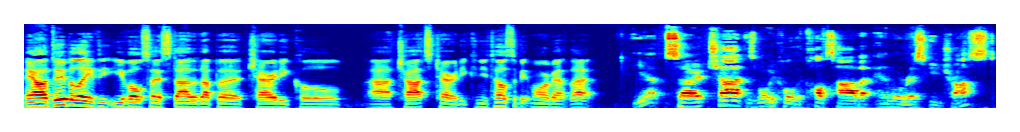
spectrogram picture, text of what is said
Now, I do believe that you've also started up a charity called uh, Chart's charity. Can you tell us a bit more about that? Yeah, so Chart is what we call the Coffs Harbour Animal Rescue Trust.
